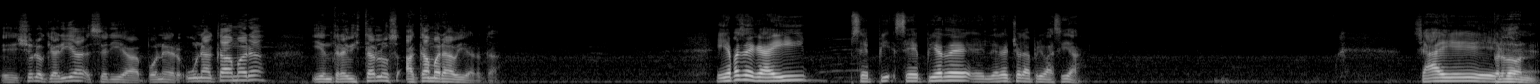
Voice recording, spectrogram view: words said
Eh, yo lo que haría sería poner una cámara y entrevistarlos a cámara abierta. Y me pasa que ahí se, se pierde el derecho a la privacidad. Ya hay... Perdón,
